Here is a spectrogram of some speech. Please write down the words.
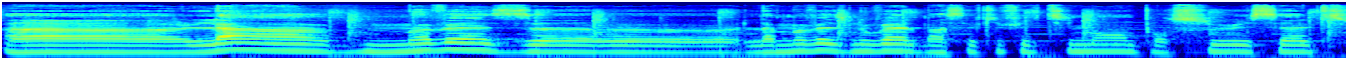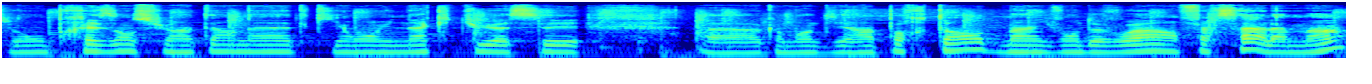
la mauvaise, la mauvaise nouvelle, ben, c'est qu'effectivement, pour ceux et celles qui sont présents sur Internet, qui ont une actu assez, euh, comment dire, importante, ben, ils vont devoir faire ça à la main.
